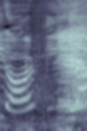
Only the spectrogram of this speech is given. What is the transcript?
We are. The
